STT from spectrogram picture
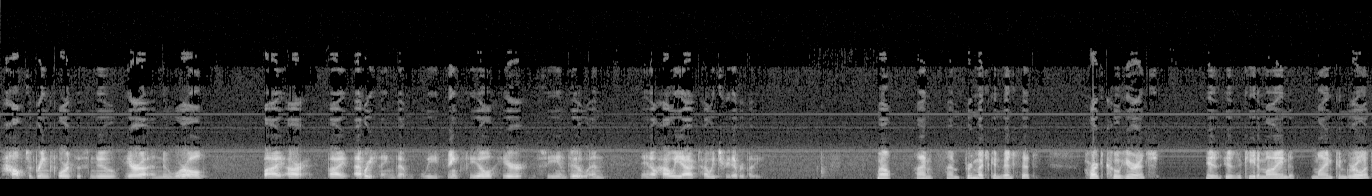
help to bring forth this new era and new world by our by everything that we think, feel, hear, see, and do. And you know how we act, how we treat everybody. Well, I'm I'm pretty much convinced that heart coherence is is the key to mind mind congruence.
